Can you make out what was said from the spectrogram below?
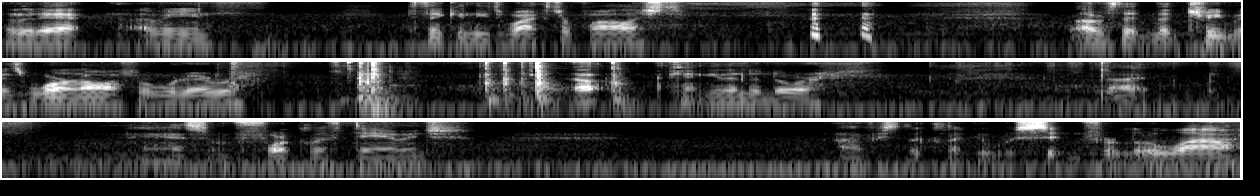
Look at that. I mean, you think it needs waxed or polished? Obviously, that, that treatment's worn off or whatever. Oh, I can't get in the door. But, yeah, some forklift damage obviously looked like it was sitting for a little while.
